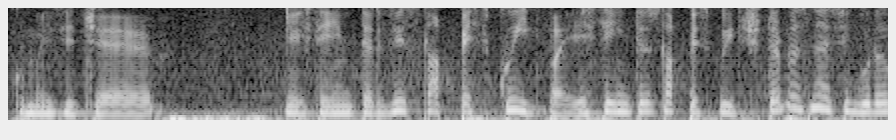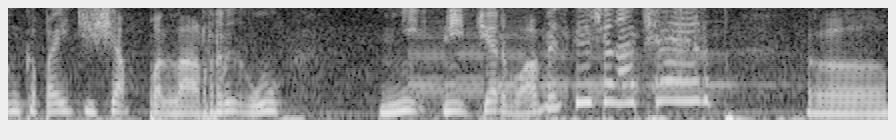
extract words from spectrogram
cum îi zice, este interzis la pescuit, bă, este interzis la pescuit și trebuie să ne asigurăm că pe aici și apă la râu, nici ni cerb, aveți grijă la cerb! Uh,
